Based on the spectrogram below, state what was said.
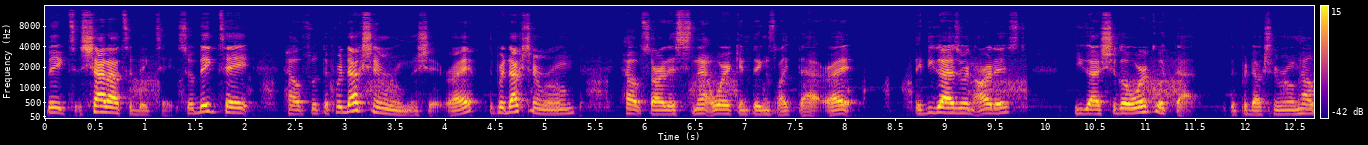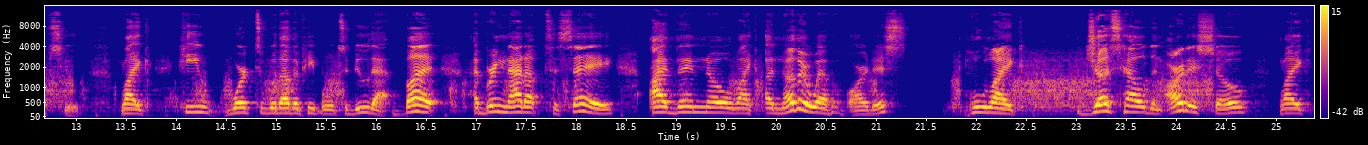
Big T- shout out to Big Tate. So Big Tate helps with the production room and shit, right? The production room helps artists network and things like that, right? If you guys are an artist, you guys should go work with that. The production room helps you. Like he worked with other people to do that. But I bring that up to say I then know like another web of artists who like just held an artist show like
